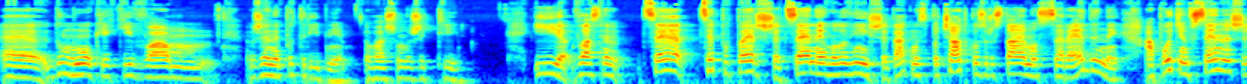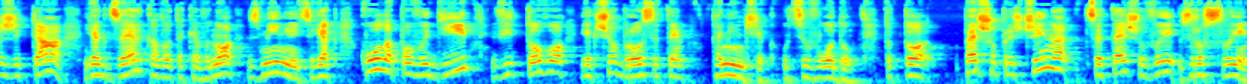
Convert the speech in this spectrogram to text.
е, думок, які вам вже не потрібні у вашому житті. І, власне, це, це по-перше, це найголовніше. Так? Ми спочатку зростаємо зсередини, а потім все наше життя, як дзеркало, таке, воно змінюється, як кола по воді від того, якщо бросити камінчик у цю воду. Тобто, перша причина це те, що ви зросли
